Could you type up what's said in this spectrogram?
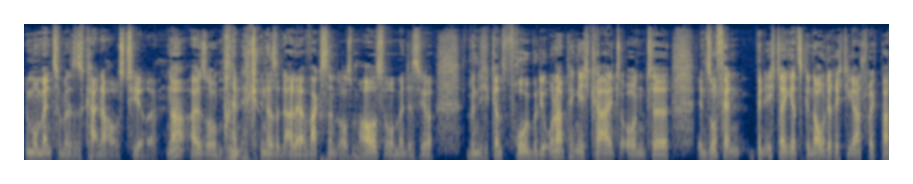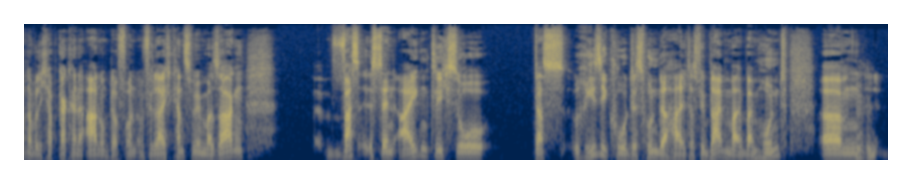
im Moment zumindest keine Haustiere. Ne? Also mhm. meine Kinder sind alle erwachsen und aus dem Haus. Im Moment ist hier bin ich ganz froh über die Unabhängigkeit und äh, insofern bin ich da jetzt genau der richtige Ansprechpartner, weil ich habe gar keine Ahnung davon. Und vielleicht kannst du mir mal sagen, was ist denn eigentlich so das Risiko des Hundehalters, wir bleiben mal beim Hund, ähm, mhm.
